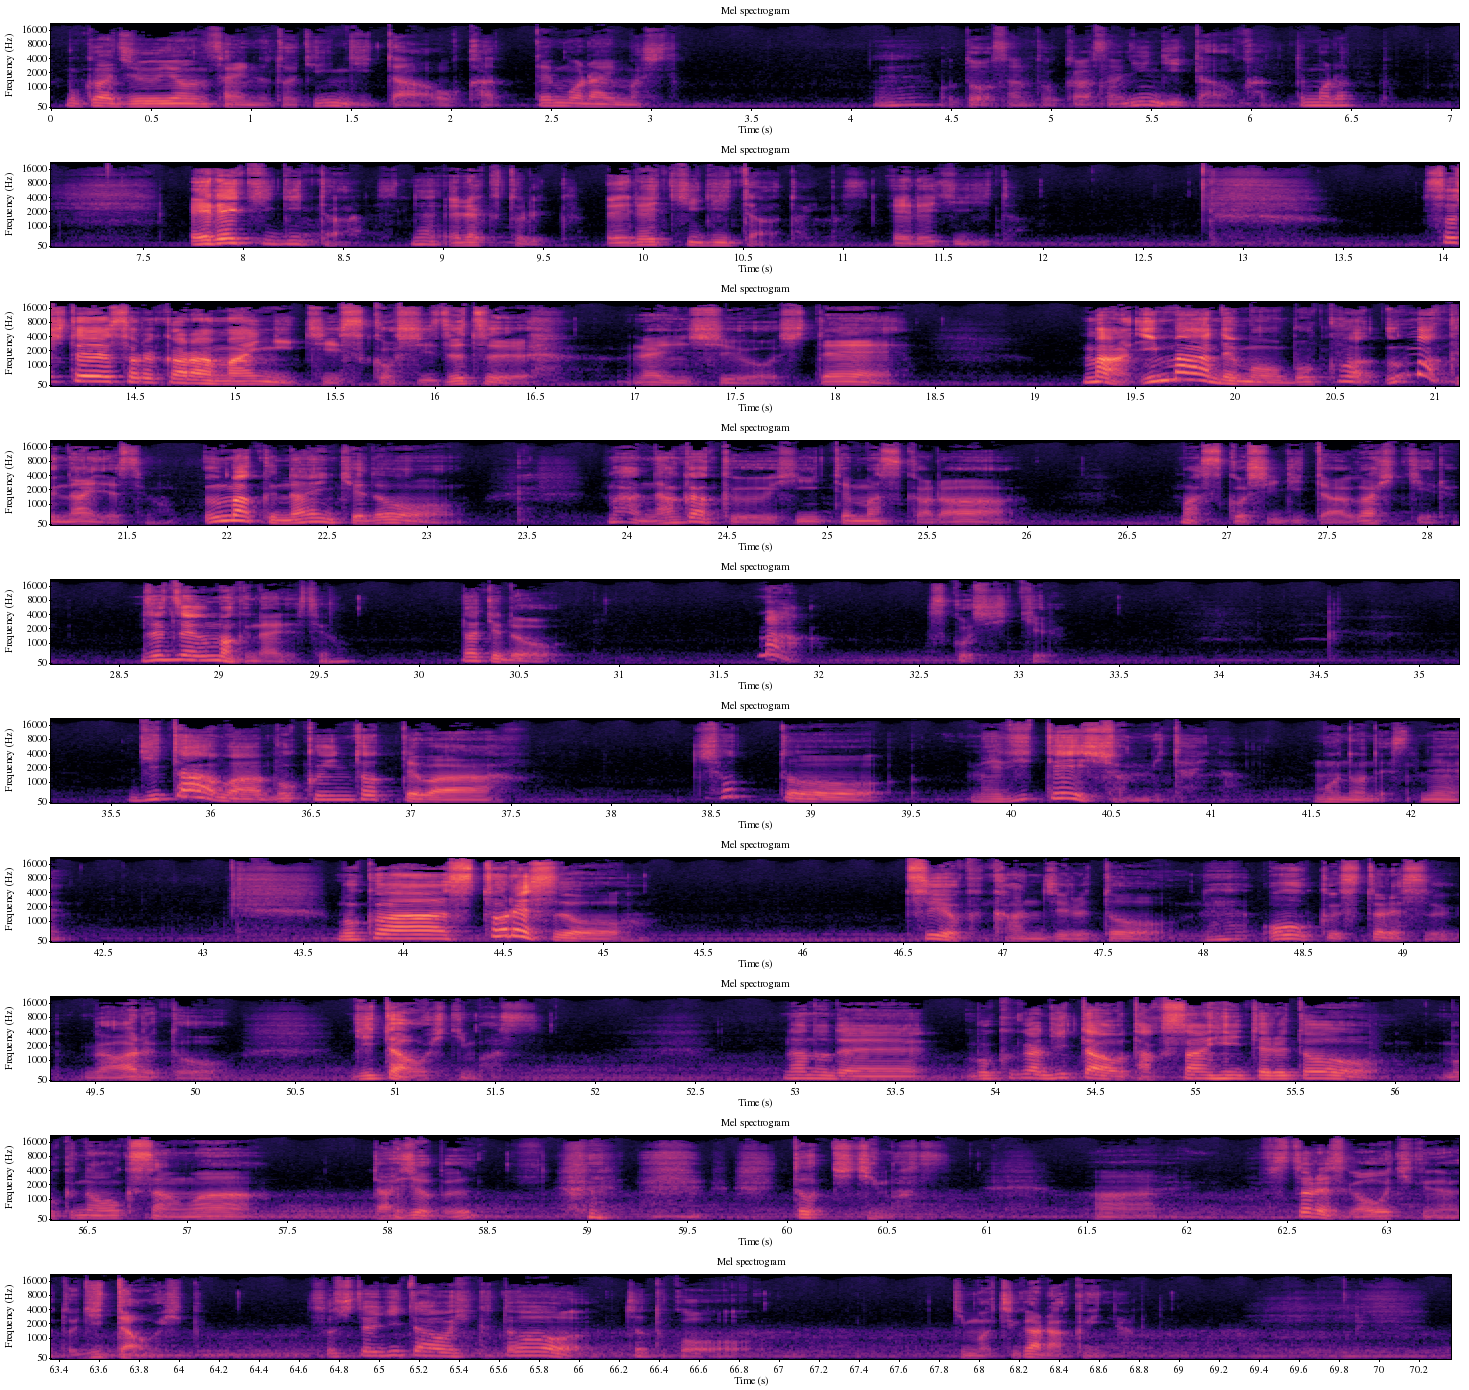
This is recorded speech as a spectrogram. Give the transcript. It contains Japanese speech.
僕は14歳の時にギターを買ってもらいました、お父さんとお母さんにギターを買ってもらった。エレキギターですね。エレクトリック。エレキギターと言います。エレキギター。そしてそれから毎日少しずつ練習をしてまあ今でも僕はうまくないですよ。うまくないけどまあ長く弾いてますからまあ少しギターが弾ける。全然うまくないですよ。だけどまあ少し弾ける。ギターは僕にとってはちょっとメディテーションみたいなものですね。僕はストレスを強く感じると、ね、多くストレスがあるとギターを弾きます。なので僕がギターをたくさん弾いてると僕の奥さんは「大丈夫? 」と聞きます。はい。ストレスが大きくなるとギターを弾く。そしてギターを弾くとちょっとこう気持ちが楽になる。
